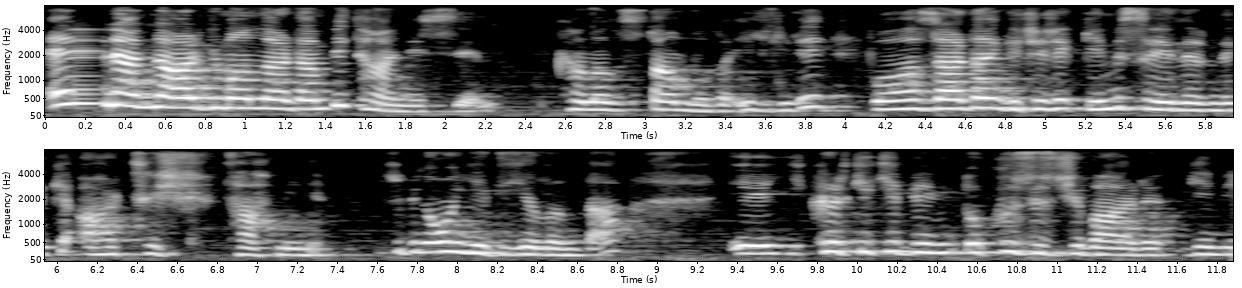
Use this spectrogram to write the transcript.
en önemli argümanlardan bir tanesi Kanal İstanbul'la ilgili boğazlardan geçecek gemi sayılarındaki artış tahmini. 2017 yılında 42.900 e, civarı gemi,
